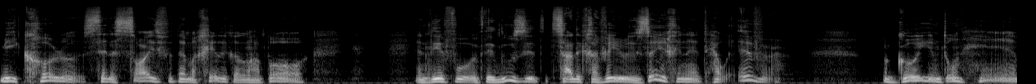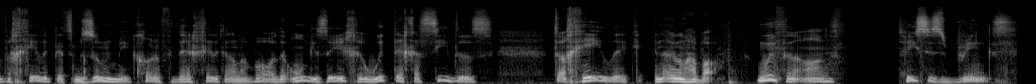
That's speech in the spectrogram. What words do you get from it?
Mikora set aside for them a Chelik al and therefore if they lose it Tzadik Chaveru is in it however Goyim don't have a chelik that's mezum mikor for their chelik al mabah. They're only zeicher with their chasidus to a chelik in Olam Haba. Moving on, Tesis brings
